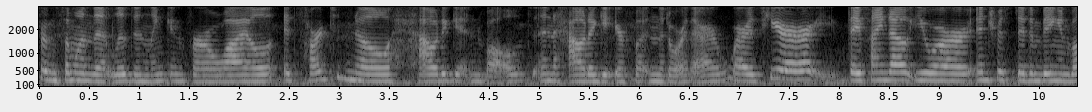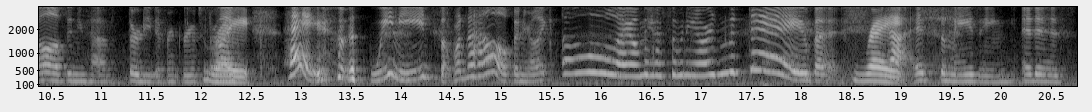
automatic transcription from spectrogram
from someone that lived in Lincoln for a while, it's hard to know how to get involved and how to get your foot in the door there. Whereas here, they find out you are interested in being involved and you have 30 different groups. Right. like, hey, we need someone to help. And you're like, oh, I only have so many hours in the day. But Right. yeah, it's amazing. It is.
